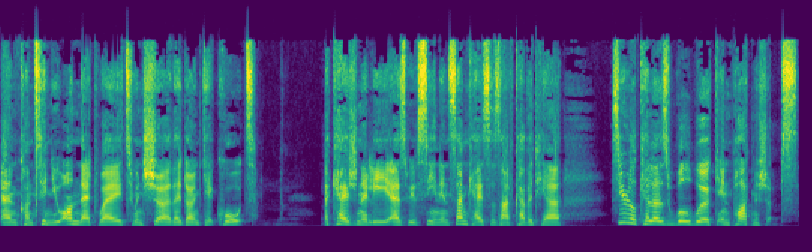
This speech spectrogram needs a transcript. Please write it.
and continue on that way to ensure they don't get caught. Occasionally, as we've seen in some cases I've covered here, serial killers will work in partnerships,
